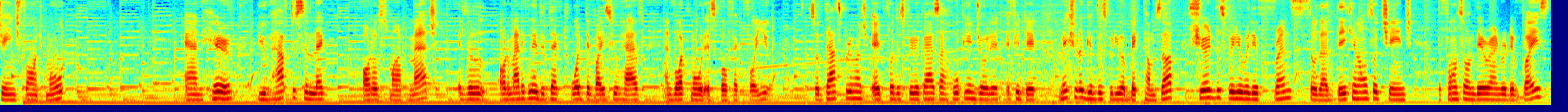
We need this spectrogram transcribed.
change font mode and here you have to select auto smart match. It will automatically detect what device you have and what mode is perfect for you so that's pretty much it for this video guys. I hope you enjoyed it. If you did, make sure to give this video a big thumbs up. Share this video with your friends so that they can also change the fonts on their Android device.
